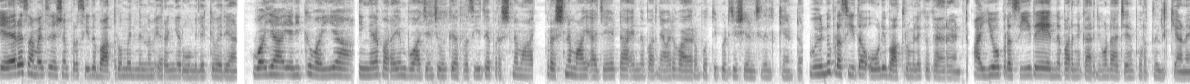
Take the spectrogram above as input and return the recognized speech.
ഏറെ സമയത്തിന് ശേഷം പ്രസീത ബാത്റൂമിൽ നിന്നും ഇറങ്ങി റൂമിലേക്ക് വരികയാണ്. വയ്യ എനിക്ക് വയ്യ ഇങ്ങനെ പറയുമ്പോൾ അജയൻ ചോദിക്കുന്ന പ്രസീത പ്രശ്നമായി പ്രശ്നമായി അജയേട്ട എന്ന് പറഞ്ഞ് അവർ വയറും പൊത്തിപ്പിടിച്ച് ക്ഷീണിച്ച് നിൽക്കുകയാണ് കേട്ടോ. വീണ്ടും പ്രസീത ഓടി ബാത്റൂമിലേക്ക് കയറുകയാണ് കേട്ടോ. അയ്യോ പ്രസീത എന്ന് പറഞ്ഞ് കരഞ്ഞുകൊണ്ട് അജയൻ പുറത്ത് നിൽക്കുകയാണ്.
